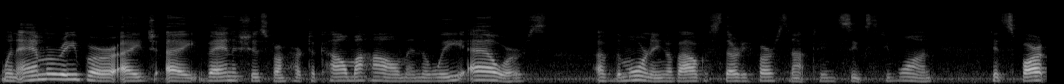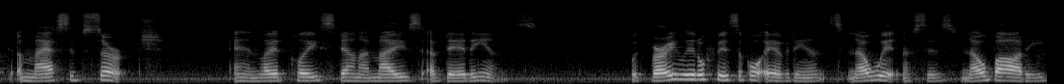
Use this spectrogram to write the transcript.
When Anne Marie Burr, age eight, vanishes from her Tacoma home in the wee hours of the morning of August 31st, 1961, it sparked a massive search and led police down a maze of dead ends. With very little physical evidence, no witnesses, no body,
